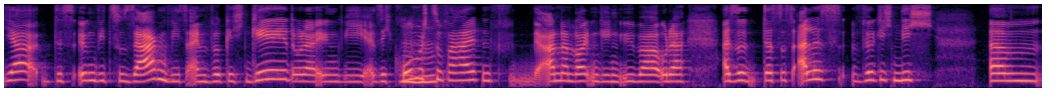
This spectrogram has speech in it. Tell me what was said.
ja, das irgendwie zu sagen, wie es einem wirklich geht oder irgendwie sich komisch mhm. zu verhalten anderen Leuten gegenüber oder also, dass es alles wirklich nicht ähm,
